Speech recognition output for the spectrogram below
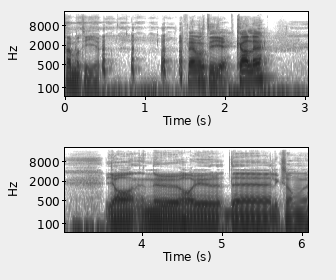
Fem av tio. 5 av 10. Kalle? Ja, nu har ju det liksom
